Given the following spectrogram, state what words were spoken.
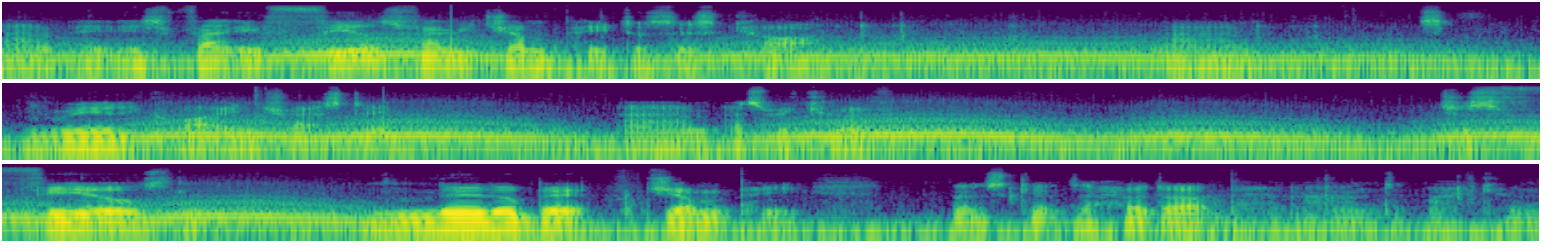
Um, it is very, it feels very jumpy. Does this car? Um, it's really quite interesting. Um, as we kind of just feels a little bit jumpy. Let's get the hood up, and I can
